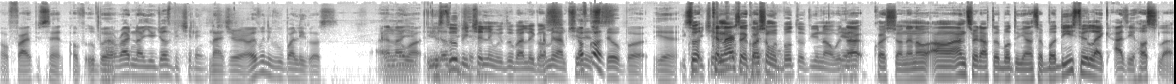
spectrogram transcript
or five percent of Uber And right now you just be chilling. Nigeria, or even if Uber Lagos. And you now know you- what? you You still be chilling with Uber Lagos. I mean, I'm chilling of course. still, but yeah. You so could be can I ask a with- question with both of you now with Yeah. that question, and I'll, I'll answer it after both of you answer. But do you feel like as a hustler,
